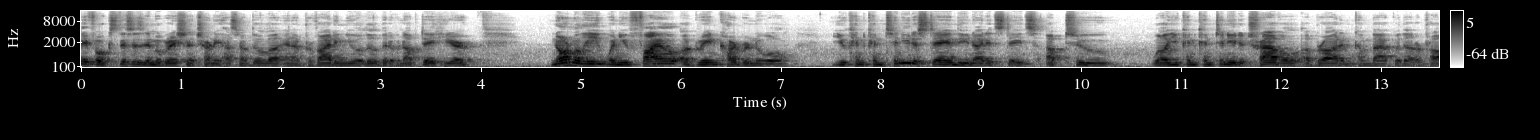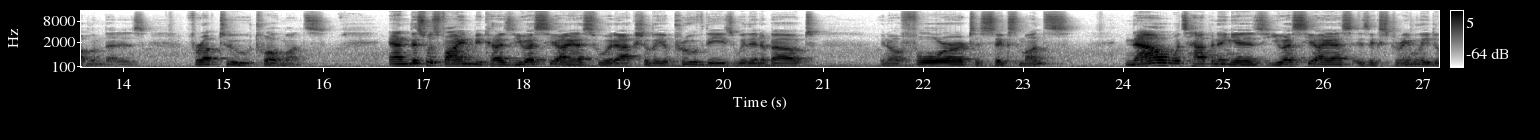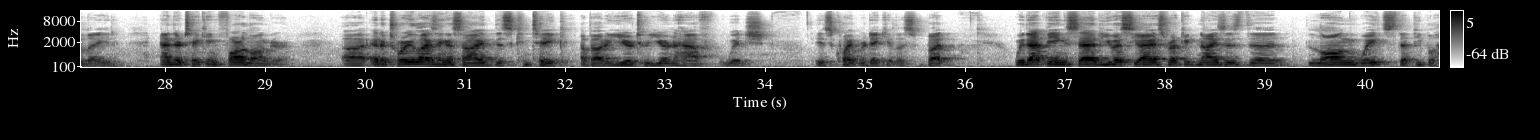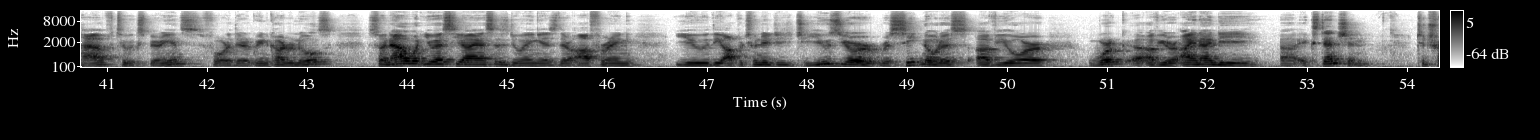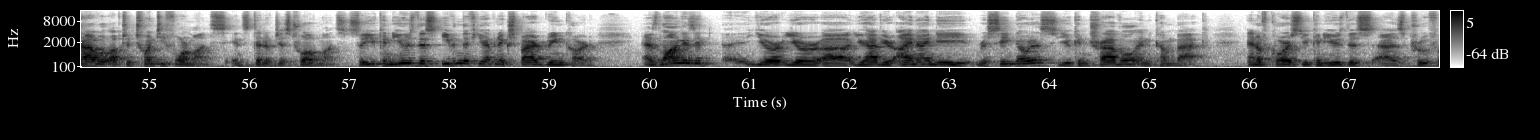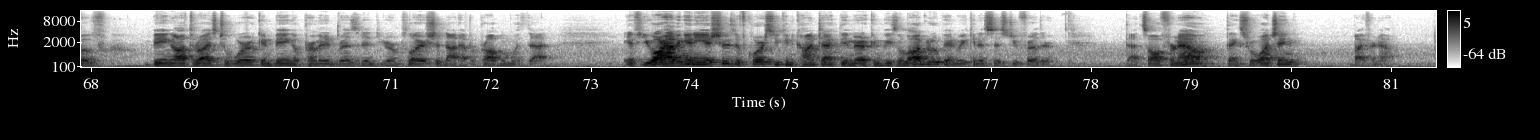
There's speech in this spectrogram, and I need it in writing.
Hey folks, this is immigration attorney Hassan Abdullah and I'm providing you a little bit of an update here. Normally, when you file a green card renewal, you can continue to stay in the United States up to, well, you can continue to travel abroad and come back without a problem, that is, for up to 12 months. And this was fine because USCIS would actually approve these within about, you know, four to six months. Now what's happening is USCIS is extremely delayed and they're taking far longer. Uh, editorializing aside, this can take about a year to a year and a half, which is quite ridiculous. But with that being said, USCIS recognizes the long waits that people have to experience for their green card renewals. So now what USCIS is doing is they're offering you the opportunity to use your receipt notice of your work uh, of your I-90 uh, extension to travel up to 24 months instead of just 12 months. So you can use this even if you have an expired green card. As long as it, uh, you're, you're, uh, you have your I-90 receipt notice, you can travel and come back. And of course, you can use this as proof of being authorized to work and being a permanent resident. Your employer should not have a problem with that. If you are having any issues, of course, you can contact the American Visa Law Group and we can assist you further. That's all for now. Thanks for watching. Bye for now.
